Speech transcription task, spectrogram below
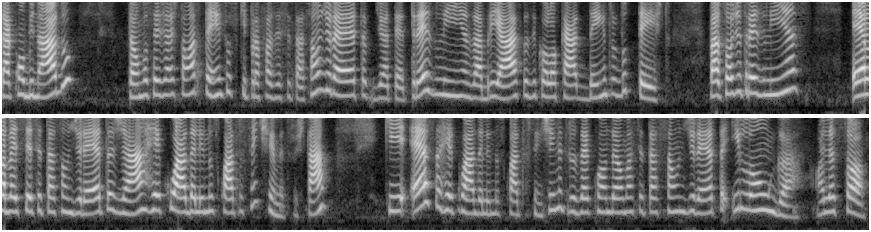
Tá combinado? Então, vocês já estão atentos que para fazer citação direta de até três linhas, abrir aspas e colocar dentro do texto. Passou de três linhas, ela vai ser citação direta já recuada ali nos 4 centímetros, tá? Que essa recuada ali nos 4 centímetros é quando é uma citação direta e longa. Olha só.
